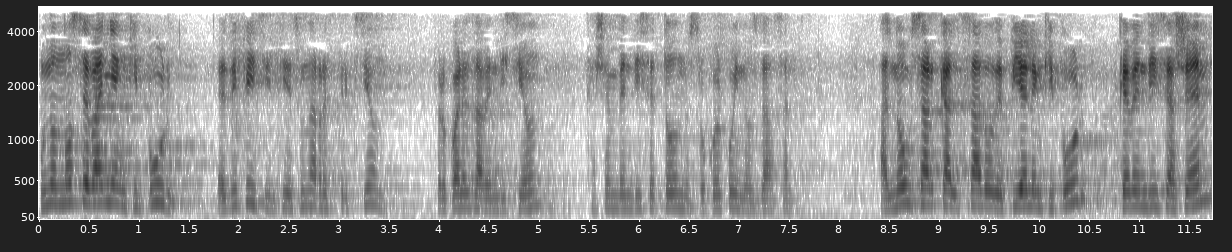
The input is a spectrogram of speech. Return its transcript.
Uno no se baña en Kippur, es difícil, sí, es una restricción, pero ¿cuál es la bendición? Que Hashem bendice todo nuestro cuerpo y nos da salud. Al no usar calzado de piel en Kippur, ¿qué bendice Hashem?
